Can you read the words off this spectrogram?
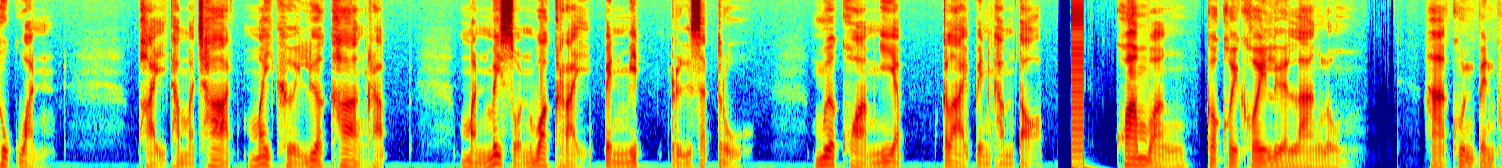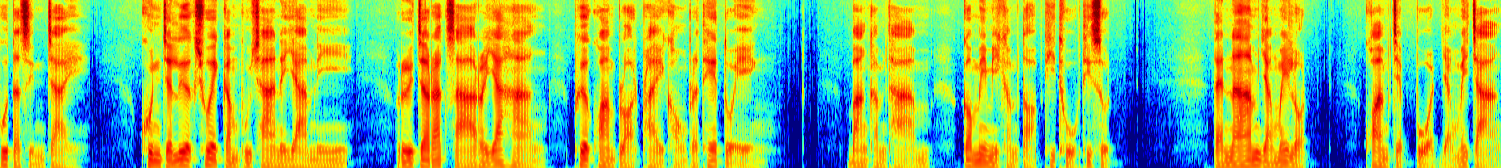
ทุกๆวัน ภัยธรรมชาติไม่เคยเลือกข้างครับ มันไม่สนว่าใครเป็นมิตรหรือศัตรู เมื่อความเงียบกลายเป็นคำตอบ ความหวังก็ค่อยๆเลือนลางลง หากคุณเป็นผู้ตัดสินใจ คุณจะเลือกช่วยกัมพูชาในยามนี้ หรือจะรักษาระยะห่างเพื่อความปลอดภัยของประเทศตัวเอง บางคำถามก็ไม่มีคำตอบที่ถูกที่สุด แต่น้ำยังไม่ลด ความเจ็บปวดยังไม่จาง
